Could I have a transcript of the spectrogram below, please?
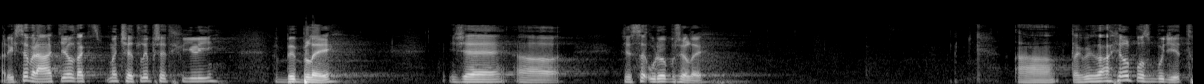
A když se vrátil, tak jsme četli před chvílí v Bibli, že, uh, že se udobřili. A tak bych vás chtěl pozbudit,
